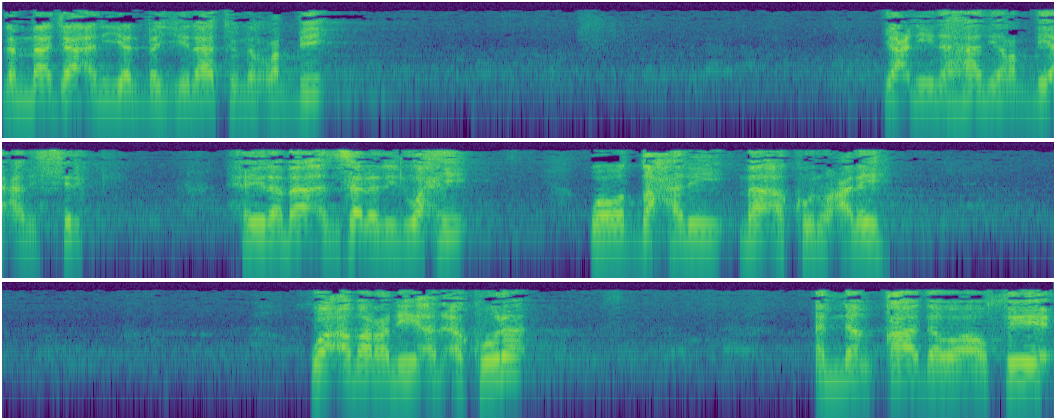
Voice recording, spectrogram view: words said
لما جاءني البينات من ربي يعني نهاني ربي عن الشرك حينما أنزل لي الوحي ووضح لي ما أكون عليه وأمرني أن أكون أن أنقاد وأطيع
